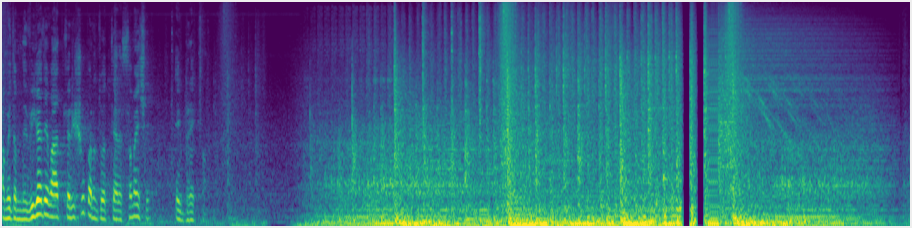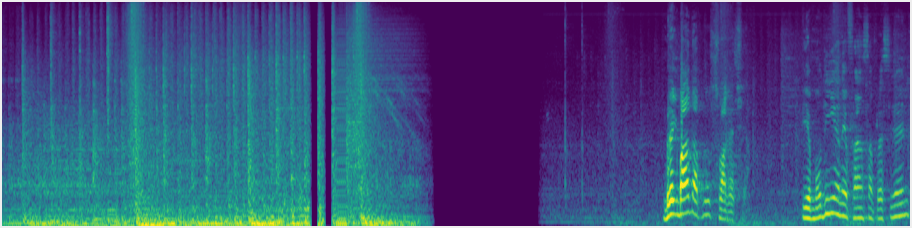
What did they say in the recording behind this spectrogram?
અમે તમને વિગતે વાત કરીશું, પરંતુ અત્યારે સમય છે. એક બ્રેકનો બ્રેક બાદ આપનું સ્વાગત છે. પીએમ મોદી અને ફ્રાન્સના પ્રેસિડેન્ટ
